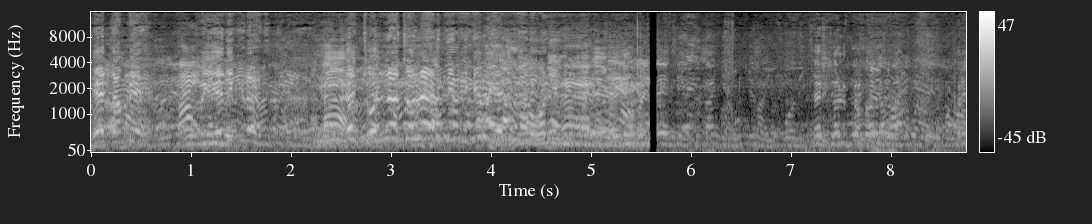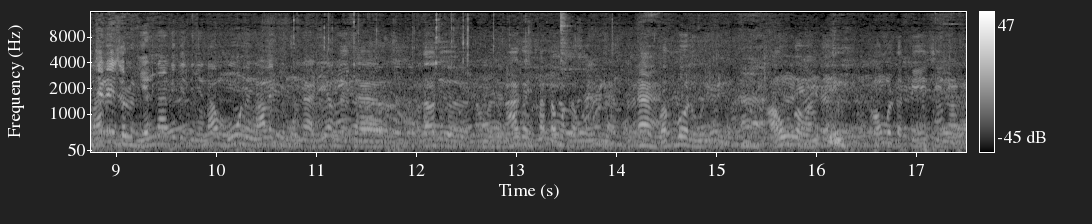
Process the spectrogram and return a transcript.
ஏய் தம்பி நீ எதுக்குடா சொல்ல சொல்ல எடுத்துட்டு எதுக்கு சரி சொல்லு பிரச்சனை சொல்லுங்க என்னன்னு கேட்டீங்கன்னா மூணு நாளைக்கு முன்னாடி அந்த அதாவது நம்ம நாகை சட்டமன்ற உறுப்பினர் வக்போர்டு உறுப்பினர் அவங்க வந்து அவங்கள்ட்ட பேசினாங்க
